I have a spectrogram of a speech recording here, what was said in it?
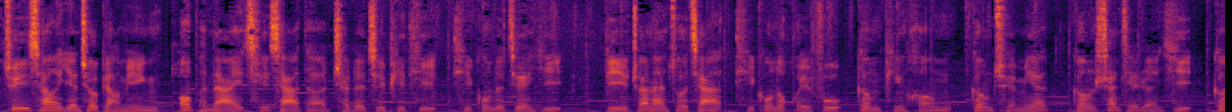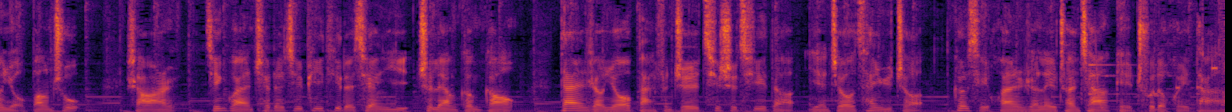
据一项研究表明，OpenAI 旗下的 ChatGPT 提供的建议。比专栏作家提供的回复更平衡、更全面、更善解人意、更有帮助。然而，尽管 ChatGPT 的建议质量更高，但仍有百分之七十七的研究参与者更喜欢人类专家给出的回答。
